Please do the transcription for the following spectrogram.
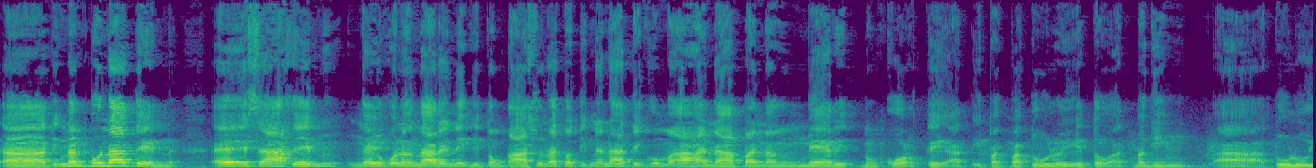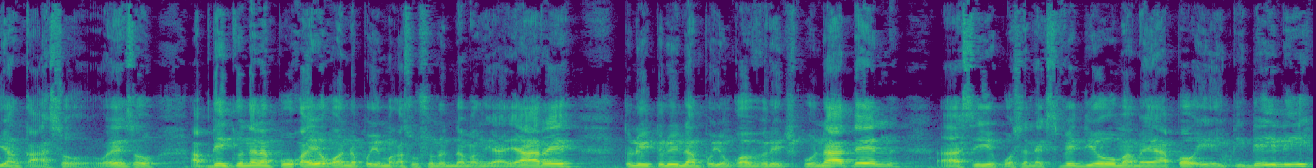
ah, tingnan po natin. Eh, sa akin, ngayon ko lang narinig itong kaso na to, tingnan natin kung mahahanapan ng merit ng korte at ipagpatuloy ito at maging ah, tuluyang kaso. Okay? So, update ko na lang po kayo kung ano po yung mga susunod na mangyayari. Tuloy-tuloy lang po yung coverage po natin. Ah, see you po sa next video. Mamaya po, EAT Daily.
